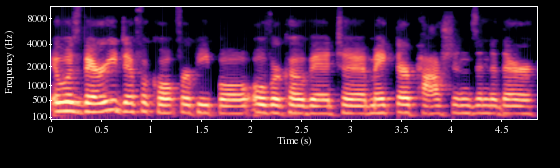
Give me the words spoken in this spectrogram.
It was very difficult for people over covid to make their passions into their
